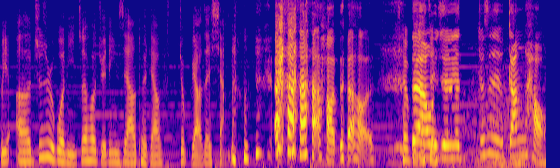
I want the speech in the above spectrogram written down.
不要呃，就是如果你最后决定是要推掉，就不要再想了。好的，好的。对啊，我觉得就是刚好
